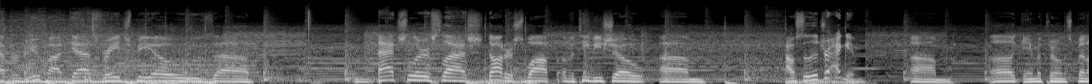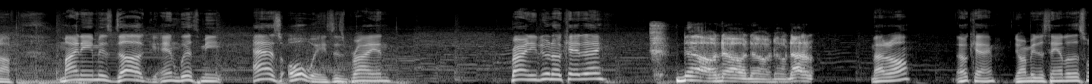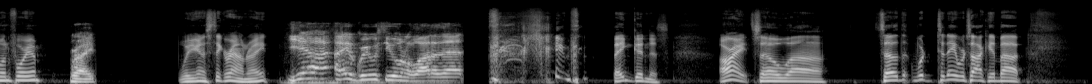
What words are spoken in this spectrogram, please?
recap review podcast for HBO's uh, bachelor slash daughter swap of a TV show, um, House of the Dragon, um, a Game of Thrones spinoff. My name is Doug, and with me, as always, is Brian. Brian, you doing okay today? No, no, no, no, not at all. Not at all. Okay, you want me to just handle this one for you? Right. Well, you're gonna stick around, right? Yeah, I agree with you on a lot of that. Thank goodness. All right, so uh, so th- we're, today we're talking about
